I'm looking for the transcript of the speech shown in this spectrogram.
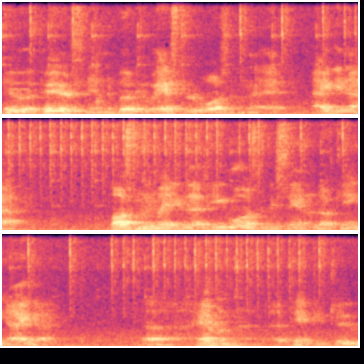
who appears in the book of Esther was an Agagite, possibly meaning that he was a descendant of King Agag. Uh, Haman attempted to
